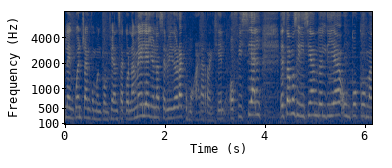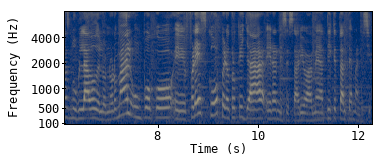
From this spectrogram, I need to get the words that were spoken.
la encuentran como en confianza con Amelia y una servidora como Ara Rangel Oficial. Estamos iniciando el día un poco más nublado de lo normal, un poco eh, fresco, pero creo que ya era necesario. Ame, ¿a ti qué tal te amaneció?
